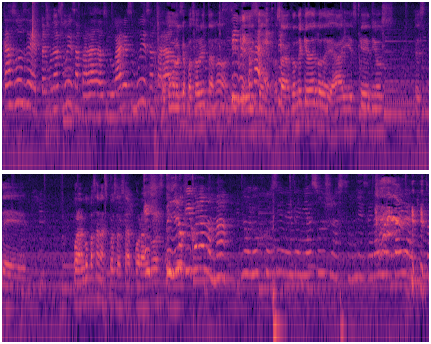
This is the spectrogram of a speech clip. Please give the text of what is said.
casos de personas muy desamparadas, lugares muy O desamparados. como lo que pasó ahorita, ¿no? Sí, güey, o sea, eh, o te- sea, ¿dónde queda lo de, ay, es que Dios, este, por algo pasan las cosas, o sea, por algo... Es este, lo que dijo la mamá. No lo tenía sus razones. Era muy calladito,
